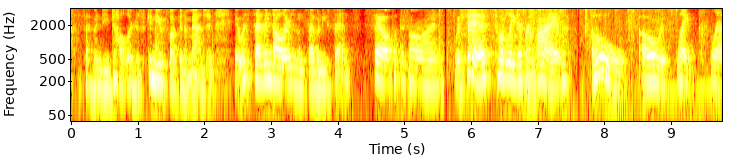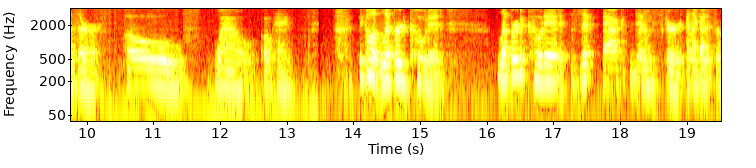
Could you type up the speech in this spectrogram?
$70. Can you fucking imagine? It was $7.70. So I'll put this on with this, totally different vibe. Oh, oh, it's like pleather. Oh, wow. Okay. They call it leopard coated. Leopard coated zip back denim skirt and I got it for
